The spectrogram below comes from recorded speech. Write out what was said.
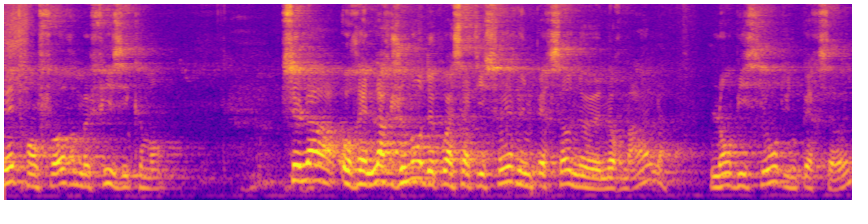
être en forme physiquement. Cela aurait largement de quoi satisfaire une personne normale, l'ambition d'une personne,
